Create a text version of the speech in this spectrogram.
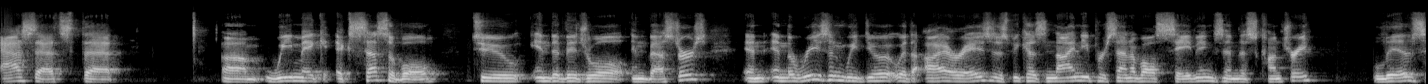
assets that um, we make accessible to individual investors. And, and the reason we do it with IRAs is because 90% of all savings in this country lives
